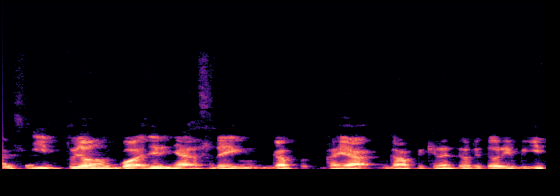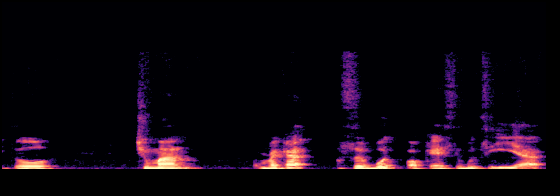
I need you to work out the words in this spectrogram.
scientist. itu yang gue jadinya sering gak kayak gak pikirin teori-teori begitu. Cuman mereka sebut oke sebut sih iya.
